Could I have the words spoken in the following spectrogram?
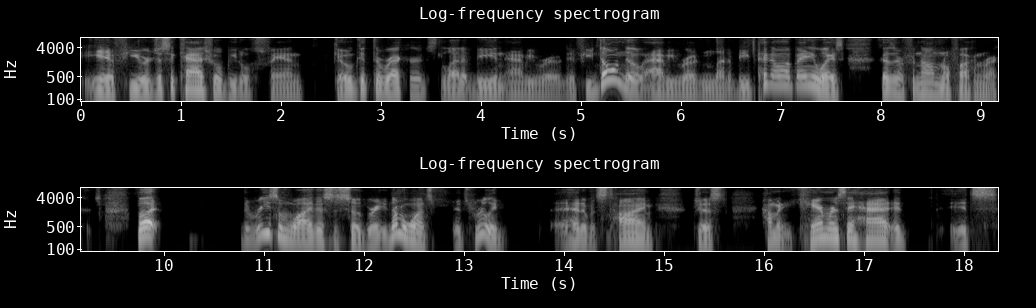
if you're just a casual Beatles fan, go get the records, let it be in Abbey Road. If you don't know Abbey Road and let it be, pick them up anyways, because they're phenomenal fucking records. But the reason why this is so great, number one, it's it's really ahead of its time, just how many cameras they had. It it's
